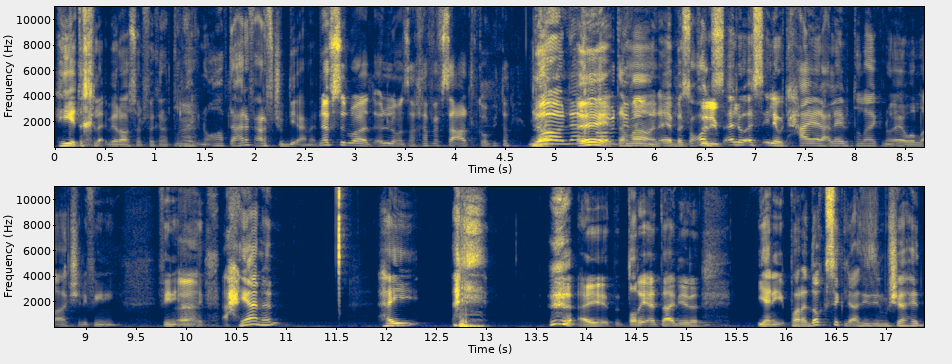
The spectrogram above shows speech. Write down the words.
هي تخلق براسه الفكرة بتطلع آه. إنه آه بتعرف عرفت شو بدي أعمل نفس الولد قول له مثلا خفف ساعات الكمبيوتر لا ما إيه بدي تماما. إيه بس اقعد يبكي. تسأله أسئلة وتحايل عليه بيطلع هيك إنه إيه والله actually فيني فيني هيك. أحيانا هي هي طريقة ثانية يعني paradoxically عزيزي المشاهد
